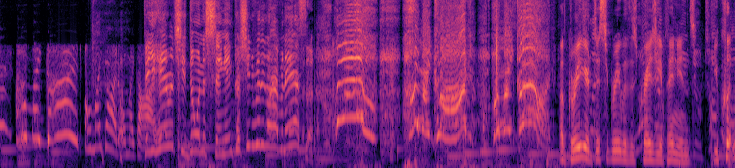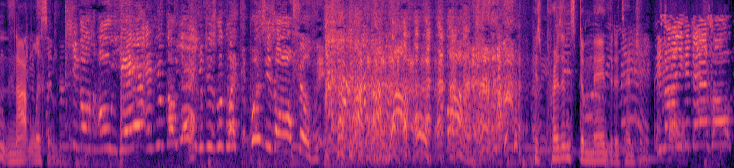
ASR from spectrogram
nothing. Oh my god. Oh my god. Oh my god. Do you hear it? She's doing the singing because she really don't have an answer. Oh, oh my god! Oh my god! Agree or disagree with his crazy opinions, you couldn't not listen. She goes, oh yeah, and you go, yeah. You just look like your pussy's all filthy. Oh, his presence demanded attention. You know how you get the asshole?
